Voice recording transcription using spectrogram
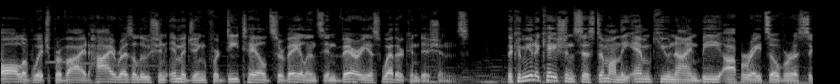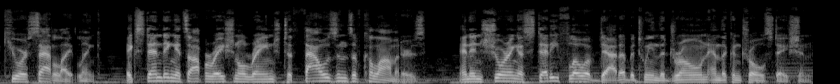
all of which provide high-resolution imaging for detailed surveillance in various weather conditions. The communication system on the MQ-9B operates over a secure satellite link, extending its operational range to thousands of kilometers and ensuring a steady flow of data between the drone and the control station.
